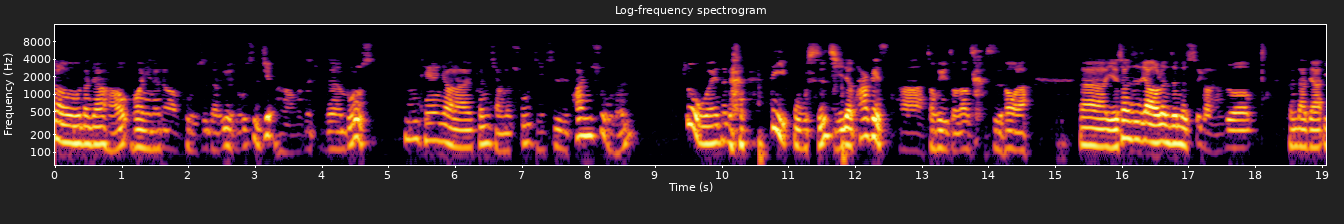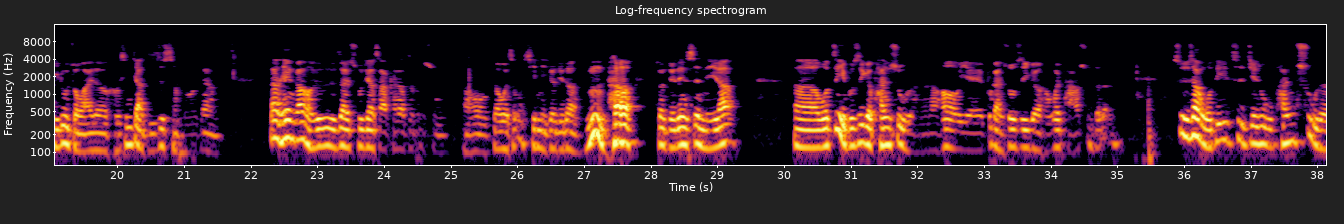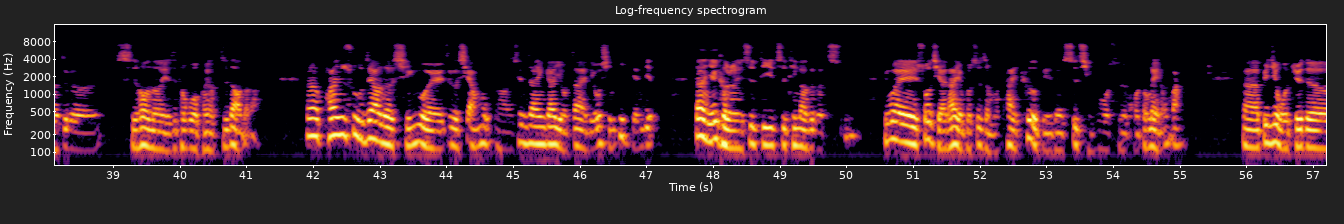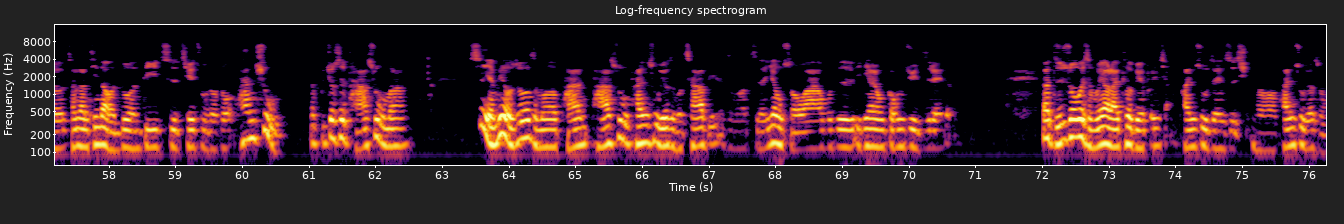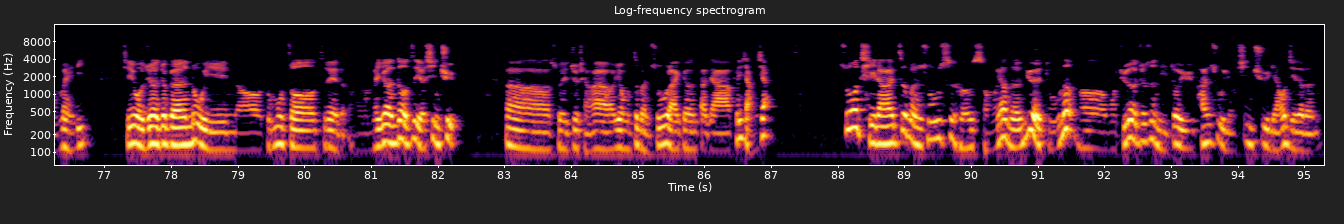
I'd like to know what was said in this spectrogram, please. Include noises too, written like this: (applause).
Hello，大家好，欢迎来到布鲁斯的阅读世界啊，我是主持人布鲁斯。今天要来分享的书籍是《潘树人》，作为这个 (laughs) 第五十集的 p a c k e s 啊，终于走到这个时候了。那也算是要认真的思考，想说跟大家一路走来的核心价值是什么这样。那天刚好就是在书架上看到这本书，然后不知道为什么心里就觉得，嗯，(laughs) 就决定是你了。呃，我自己不是一个攀树人，然后也不敢说是一个很会爬树的人。事实上，我第一次接触攀树的这个时候呢，也是通过朋友知道的啦。那攀树这样的行为，这个项目啊，现在应该有在流行一点点，但也可能是第一次听到这个词。因为说起来，它也不是什么太特别的事情或是活动内容吧。呃，毕竟我觉得常常听到很多人第一次接触都说攀树，那不就是爬树吗？是也没有说什么爬爬树、攀树有什么差别，什么只能用手啊，或是一定要用工具之类的。那只是说为什么要来特别分享攀树这件事情哦？攀树有什么魅力？其实我觉得就跟露营，然后独木舟之类的，每个人都有自己的兴趣，呃，所以就想要用这本书来跟大家分享一下。说起来，这本书适合什么样的人阅读呢？呃，我觉得就是你对于攀树有兴趣了解的人，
